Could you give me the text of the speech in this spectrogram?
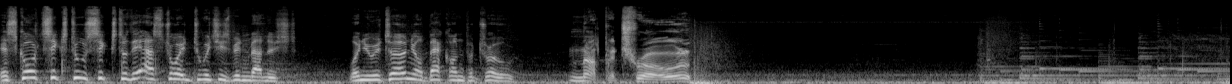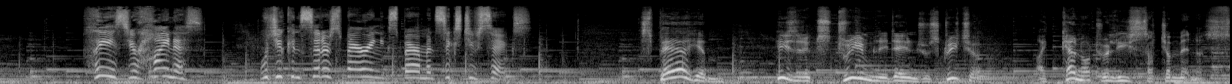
escort 626 to the asteroid to which he's been banished. When you return, you're back on patrol. Not patrol. Please, Your Highness, would you consider sparing Experiment 626? Spare him. He's an extremely dangerous creature. I cannot release such a menace.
